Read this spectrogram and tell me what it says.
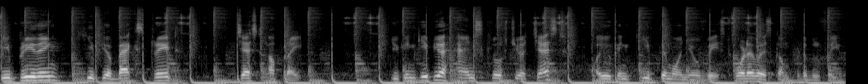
Keep breathing, keep your back straight, chest upright. You can keep your hands close to your chest or you can keep them on your waist, whatever is comfortable for you.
